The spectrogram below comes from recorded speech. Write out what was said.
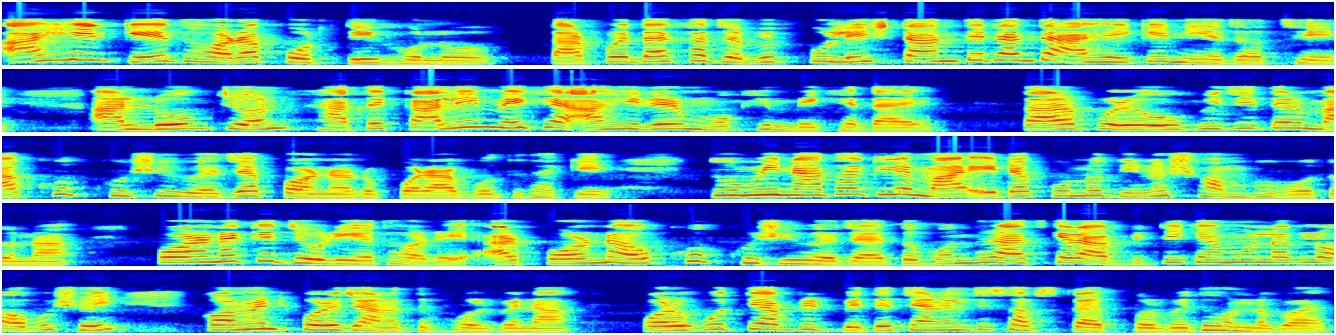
আহিরকে ধরা পড়তেই হলো। তারপর দেখা যাবে পুলিশ টানতে টানতে আহিরকে নিয়ে যাচ্ছে আর লোকজন হাতে কালি মেখে আহিরের মুখে মেখে দেয়। তারপরে অভিজিতের মা খুব খুশি হয়ে যায় পর্ণার উপর আর বলতে থাকে, তুমি না থাকলে মা, এটা কোনোদিনও সম্ভব হতো না। পর্ণাকে জড়িয়ে ধরে আর পর্ণাও খুব খুশি হয়ে যায়। তো বন্ধুরা, আজকের আপডেটটি কেমন লাগল অবশ্যই কমেন্ট করে জানাতে ভুলবে না। পরবর্তী আপডেট পেতে চ্যানেলটি সাবস্ক্রাইব করবে। ধন্যবাদ।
